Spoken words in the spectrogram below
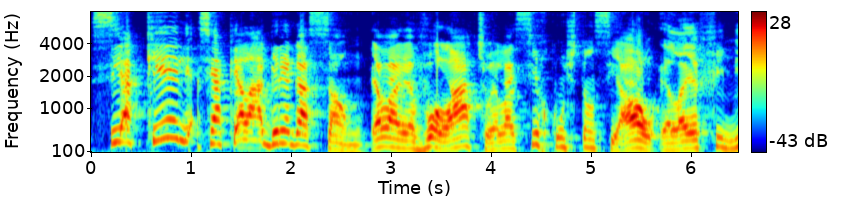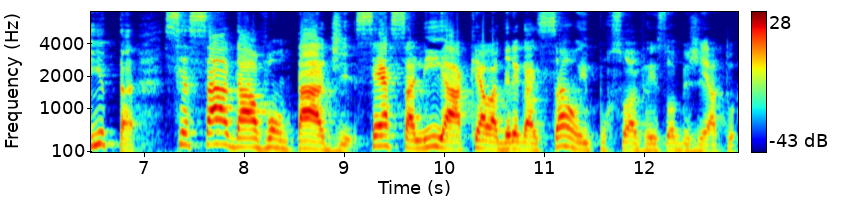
se, aquele, se aquela agregação ela é volátil, ela é circunstancial, ela é finita, cessada a vontade, cessa ali aquela agregação e por sua vez o objeto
